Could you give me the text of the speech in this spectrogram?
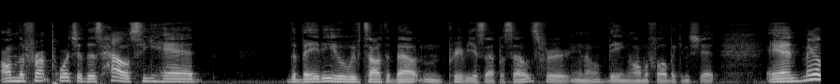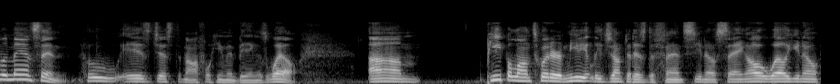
on the front porch of this house, he had DaBaby who we've talked about in previous episodes for, you know, being homophobic and shit. And Marilyn Manson, who is just an awful human being as well. Um, people on Twitter immediately jumped at his defense, you know, saying, "Oh, well, you know,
